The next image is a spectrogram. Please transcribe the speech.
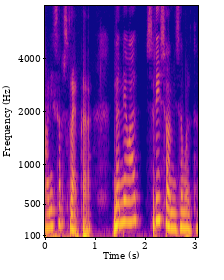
आणि सबस्क्राईब करा. धन्यवाद. श्री स्वामी समर्थ.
